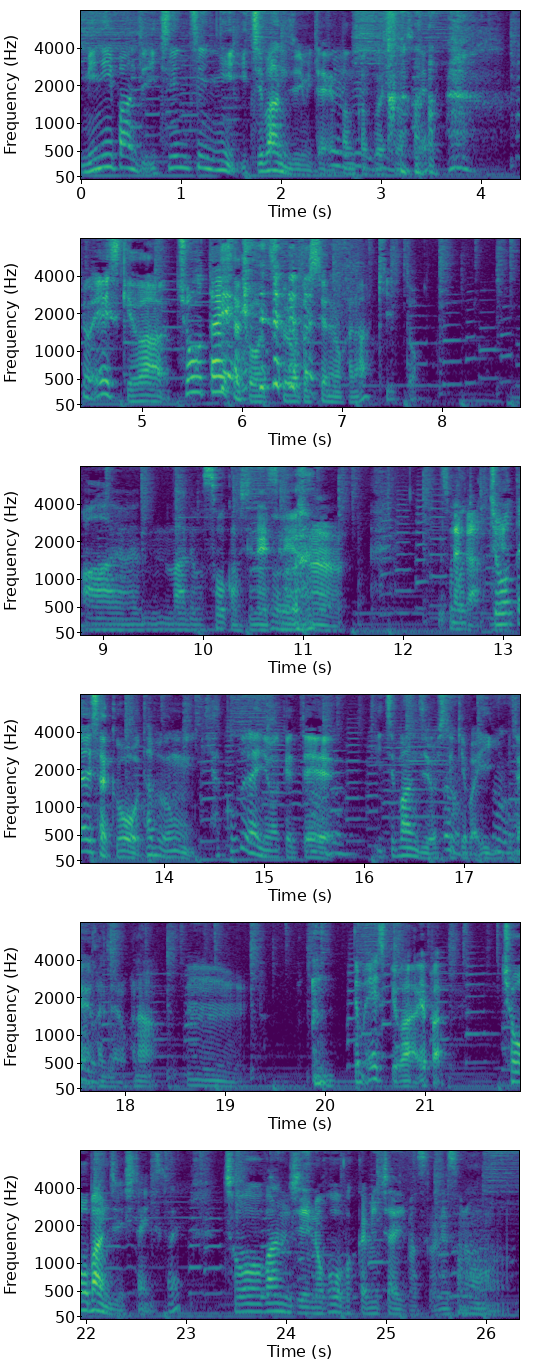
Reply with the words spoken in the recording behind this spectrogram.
ミニバンジー一日に一バンジーみたいな感覚がしますね、でもエイスケは超大作を作ろうとしてるのかな？きっと。ああまあでもそうかもしれないですね、ううん。んその超大作を多分100ぐらいに分けてうんうん。一バンジーをしていけばいいみたいな感じなのかな、うん。でもエイスケはやっぱ超バンジーしたいんですかね？超バンジーの方ばっかり見ちゃいますよねその。ううん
